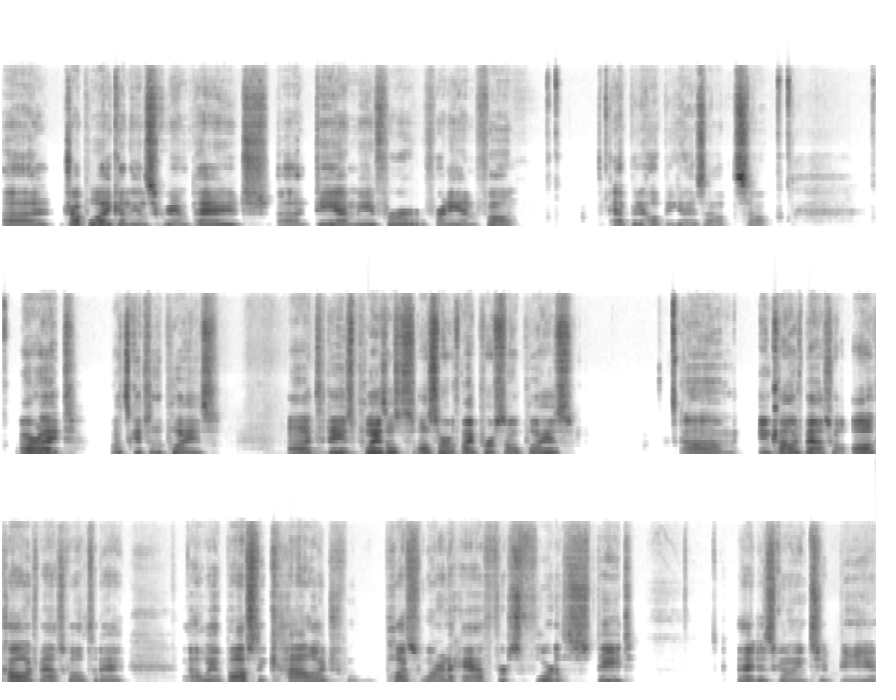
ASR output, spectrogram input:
Uh, drop a like on the Instagram page. Uh, DM me for for any info. Happy to help you guys out. So, all right, let's get to the plays. Uh, today's plays. I'll I'll start with my personal plays. Um, in college basketball, all college basketball today. Uh, we have Boston College plus one and a half versus Florida State. That is going to be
